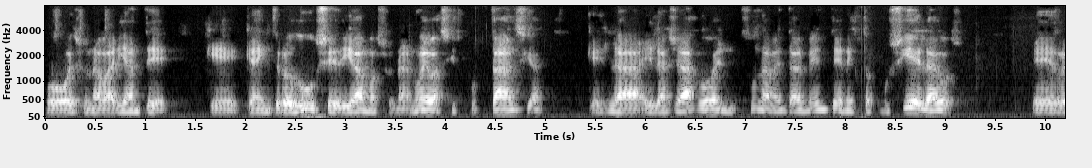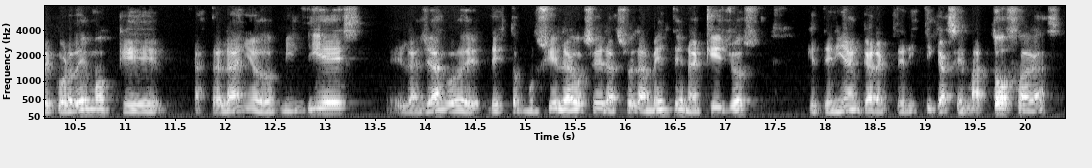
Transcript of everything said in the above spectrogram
o es una variante que, introduce, digamos, una nueva circunstancia, que es el hallazgo en, fundamentalmente en estos murciélagos. Eh, recordemos que hasta el año 2010 el hallazgo de, estos murciélagos era solamente en aquellos que tenían características hematófagas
